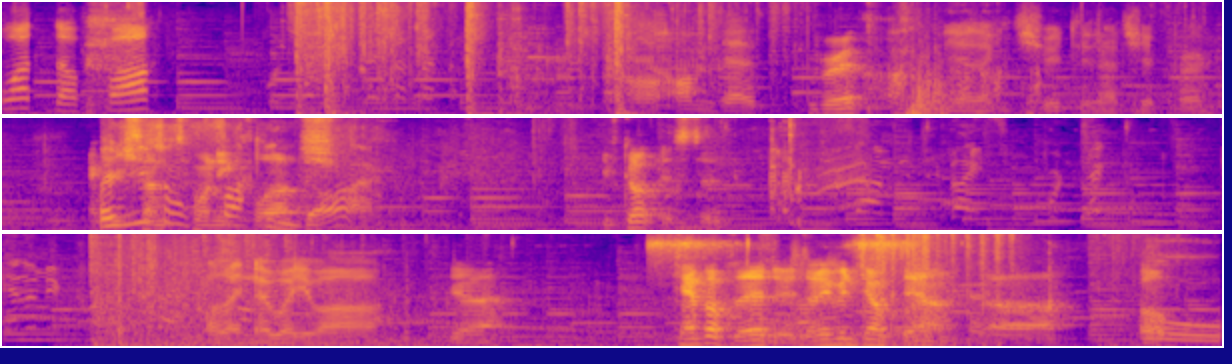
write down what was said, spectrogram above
What the fuck? Oh, I'm dead. Rip. Yeah, they can shoot through that shit, bro. Angry you Sun just 20 fucking clutch. die. You've got this, dude. Oh, they know where you are. Yeah. Camp up there, dude. Don't even jump down. Uh, Oh,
